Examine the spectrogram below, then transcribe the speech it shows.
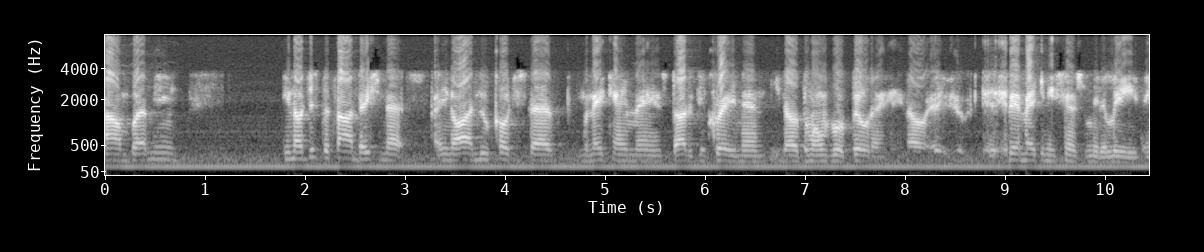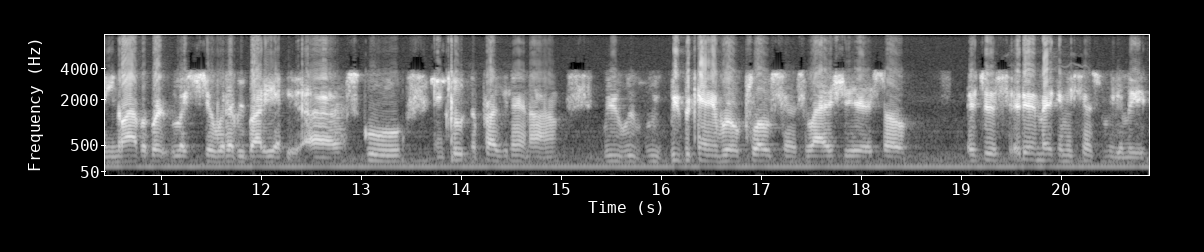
Um, but I mean you know, just the foundation that, you know, our new coaching staff, when they came in started create, man, you know, the one we were building, you know, it, it, it, didn't make any sense for me to leave. And, you know, I have a great relationship with everybody at the uh, school, including the president. Um, we, we, we became real close since last year. So it just, it didn't make any sense for me to leave.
